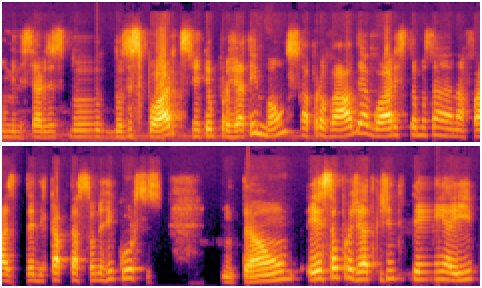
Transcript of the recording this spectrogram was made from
no Ministério dos, do, dos Esportes, a gente tem um projeto em mãos, aprovado, e agora estamos na, na fase de captação de recursos. Então, esse é o projeto que a gente tem aí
